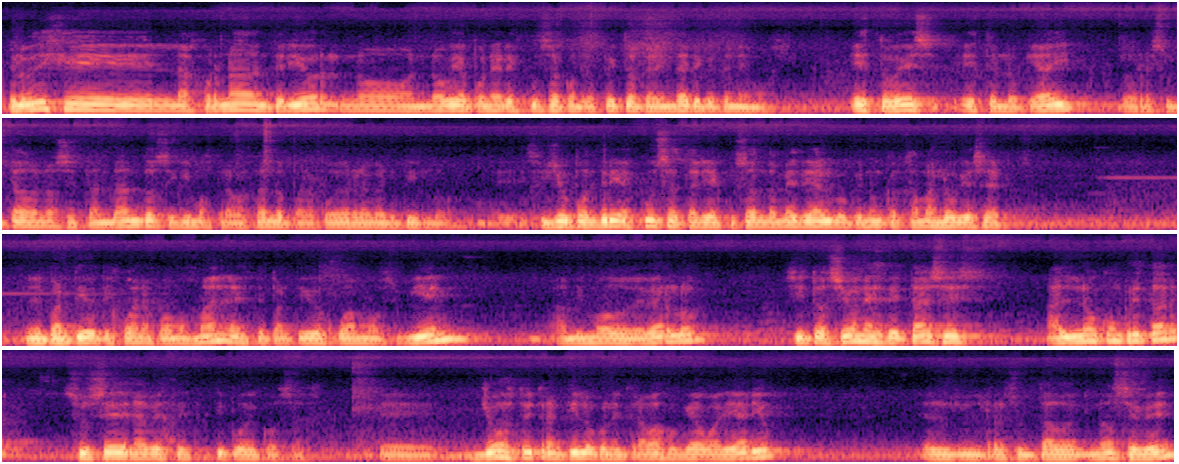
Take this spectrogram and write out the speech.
Te lo dije en la jornada anterior, no, no voy a poner excusa con respecto al calendario que tenemos. Esto es, esto es lo que hay, los resultados no se están dando, seguimos trabajando para poder revertirlo. Eh, si yo pondría excusa, estaría excusándome de algo que nunca jamás lo voy a hacer. En el partido de Tijuana jugamos mal, en este partido jugamos bien, a mi modo de verlo. Situaciones, detalles, al no concretar, suceden a veces este tipo de cosas. Eh, yo estoy tranquilo con el trabajo que hago a diario, el resultado no se ve,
